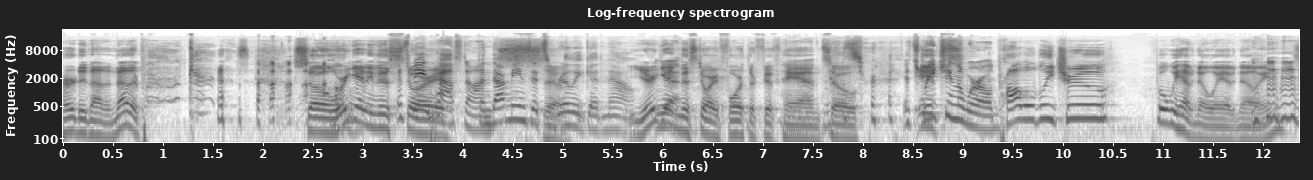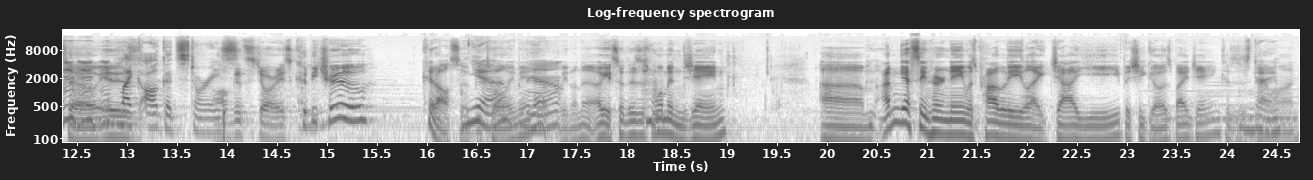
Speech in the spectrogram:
heard it on another podcast. So we're getting this It's story. being passed on. And that means it's So, really good now. You're getting Yeah. this story fourth or fifth hand. So That's right. It's reaching the world. Probably true, but we have no way of knowing. so it is like all good stories. all good stories. Could be true. Could also Yeah, be totally made yeah. up. We don't know. Okay, so there's this woman, Jane. Um, I'm guessing her name was probably like Jia Yi, but she goes by Jane because it's Okay. Taiwan.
